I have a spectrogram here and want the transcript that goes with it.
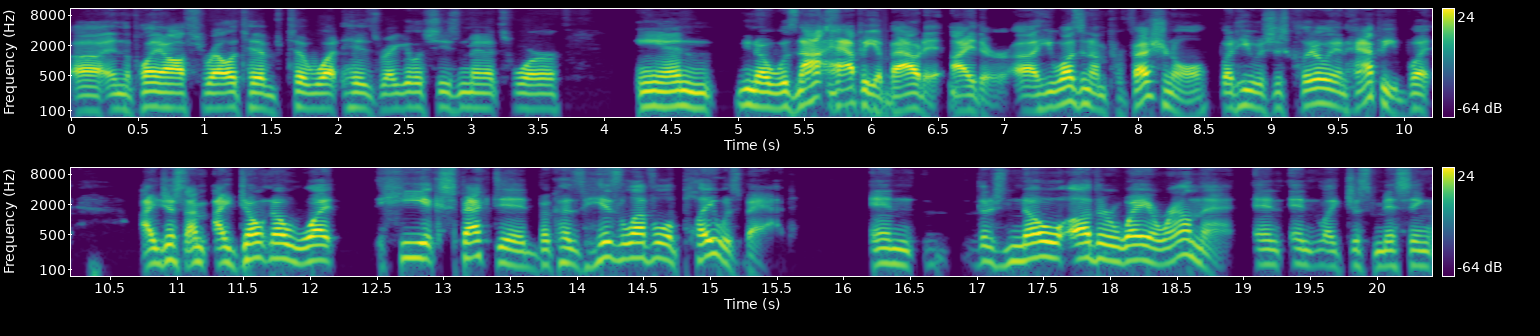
uh, in the playoffs relative to what his regular season minutes were, and you know was not happy about it either. Uh, he wasn't unprofessional, but he was just clearly unhappy. But I just I'm I don't know what he expected because his level of play was bad. And there's no other way around that. And and like just missing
